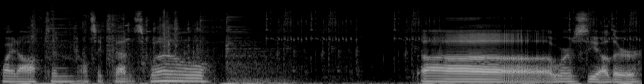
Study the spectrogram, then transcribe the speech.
quite often. I'll take that as well. Uh, where's the other?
